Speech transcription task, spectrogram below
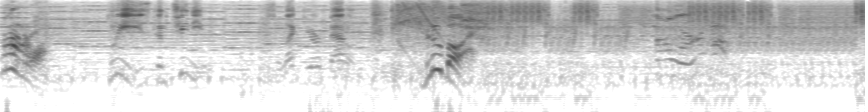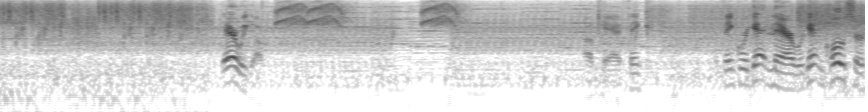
Oh! Please continue. Select your battle. Blue boy. Power up. There we go. Okay, I think I think we're getting there. We're getting closer.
